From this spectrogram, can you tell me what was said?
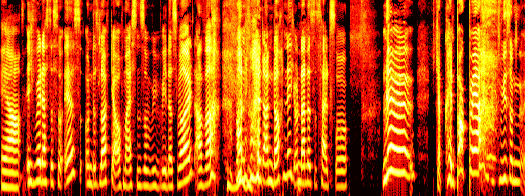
Ja, Ich will, dass das so ist und es läuft ja auch meistens so, wie wir das wollen, aber manchmal dann doch nicht und dann ist es halt so, nö, ich habe keinen Bock mehr. Wie so ein,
